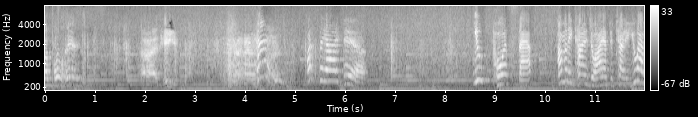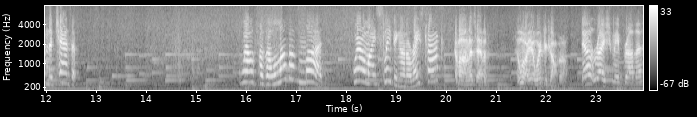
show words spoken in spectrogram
Up both ends. All right, heave. Hey, what's the idea? You poor sap. How many times do I have to tell you? You haven't a chance of. Well, for the love of mud, where am I sleeping? On a racetrack? Come on, let's have it. Who are you? Where'd you come from? Don't rush me, brother.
